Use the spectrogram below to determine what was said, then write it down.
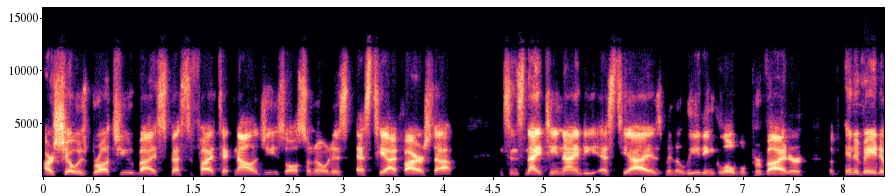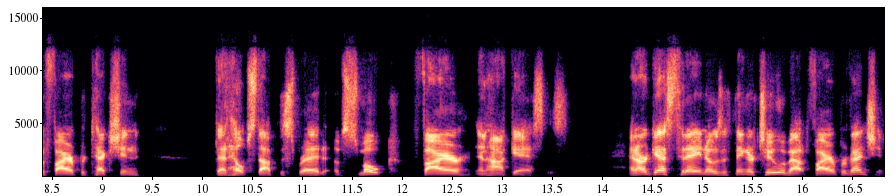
Our show is brought to you by Specified Technologies, also known as STI Firestop. And since 1990, STI has been a leading global provider of innovative fire protection that helps stop the spread of smoke, fire, and hot gases. And our guest today knows a thing or two about fire prevention.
